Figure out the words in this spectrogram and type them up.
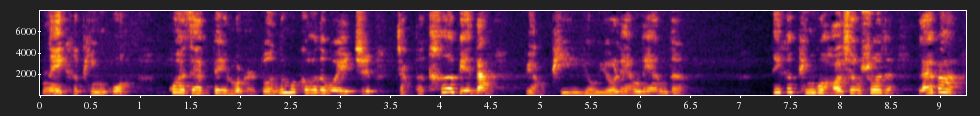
那颗苹果挂在贝鲁耳朵那么高的位置，长得特别大，表皮油油亮亮的。那个苹果好像说着：“来吧，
